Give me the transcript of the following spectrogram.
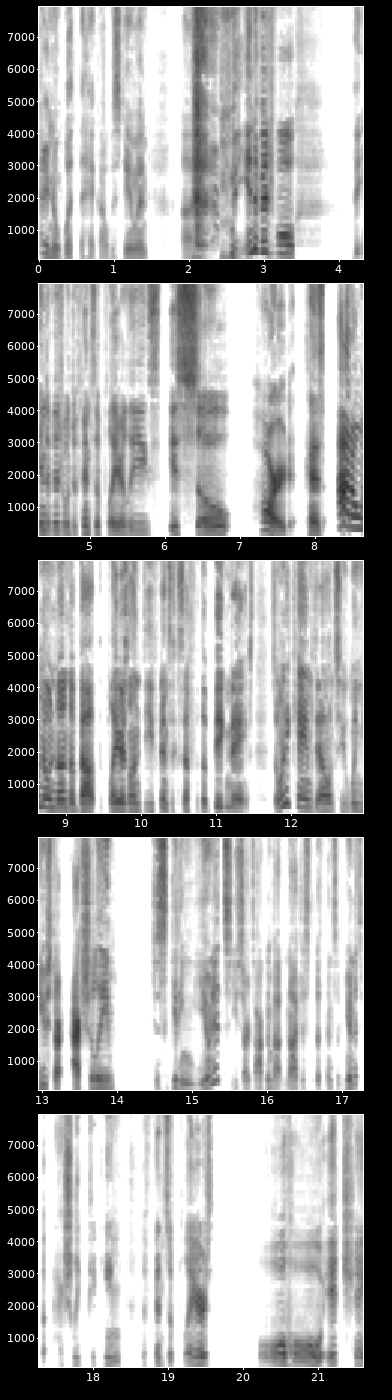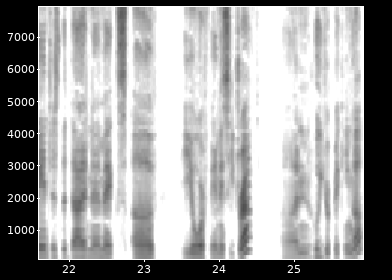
I didn't know what the heck I was doing. Uh, the individual, the individual defensive player leagues is so hard because I don't know nothing about the players on defense except for the big names. So when it came down to when you start actually just getting units, you start talking about not just the defensive units, but actually picking defensive players. Oh, it changes the dynamics of your fantasy draft on who you're picking up.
